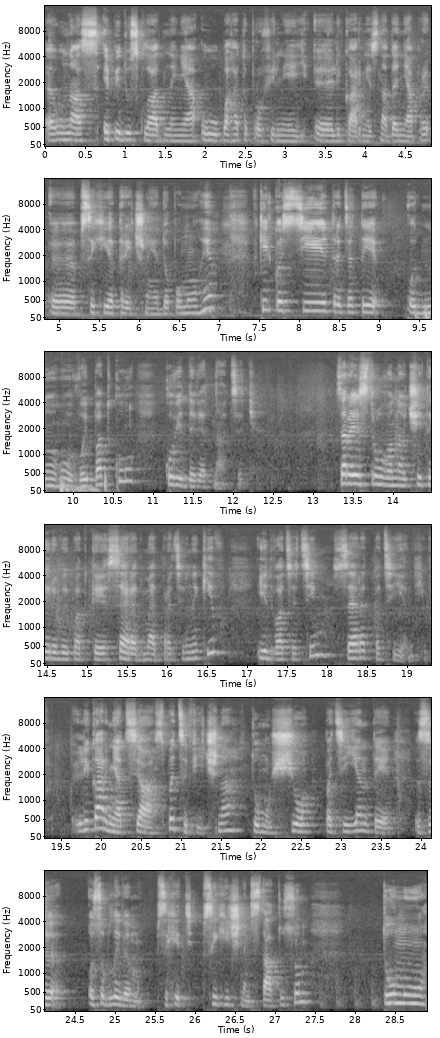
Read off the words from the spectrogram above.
е, у нас епідускладнення у багатопрофільній е, лікарні з надання е, психіатричної допомоги в кількості 31 випадку COVID-19. Зареєстровано 4 випадки серед медпрацівників і 27 серед пацієнтів. Лікарня ця специфічна, тому що пацієнти з особливим психічним статусом, тому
